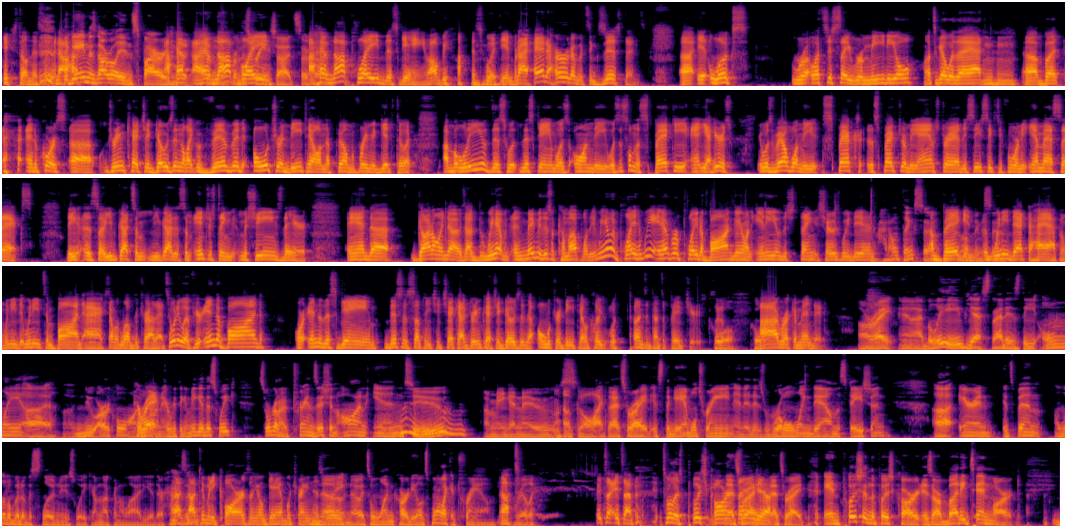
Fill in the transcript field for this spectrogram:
based on this. And The I, game is not really inspiring. I have- I have the- not played- so I have not played this game. I'll be honest with you, but I had heard of its existence. Uh, it looks, re- let's just say, remedial. Let's go with that. Mhm. Uh, but and of course, uh, Dreamcatcher goes into like vivid, ultra detail in the film before it even gets to it. I believe this was this game was on the was this on the Speccy and yeah here's it was available on the the Spectrum, the Amstrad, the C64, and the MSX. The, uh, so you've got some you got some interesting machines there, and uh, God only knows. I, we have and maybe this will come up with it. We haven't played. Have we ever played a Bond game on any of the thing, shows we did? I don't think so. I'm begging. so. We need that to happen. We need we need some Bond acts. I would love to try that. So anyway, if you're into Bond or into this game, this is something you should check out. Dreamcatcher goes into ultra detail, including with tons and tons of pictures. So Cool. Cool. I recommend it. All right, and I believe yes, that is the only uh, new article on, Correct. on Everything Amiga this week. So we're going to transition on into Amiga news. Oh God. That's right. It's the gamble train, and it is rolling down the station. Uh, Aaron, it's been a little bit of a slow news week. I'm not going to lie to you. There hasn't. not too many cars on the old gamble train this no, week. no, it's a one car deal. It's more like a tram, Oh. really. It's a it's a it's one of those push cart That's things. right. Yeah. That's right. And pushing the push cart is our buddy Tin Mark.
